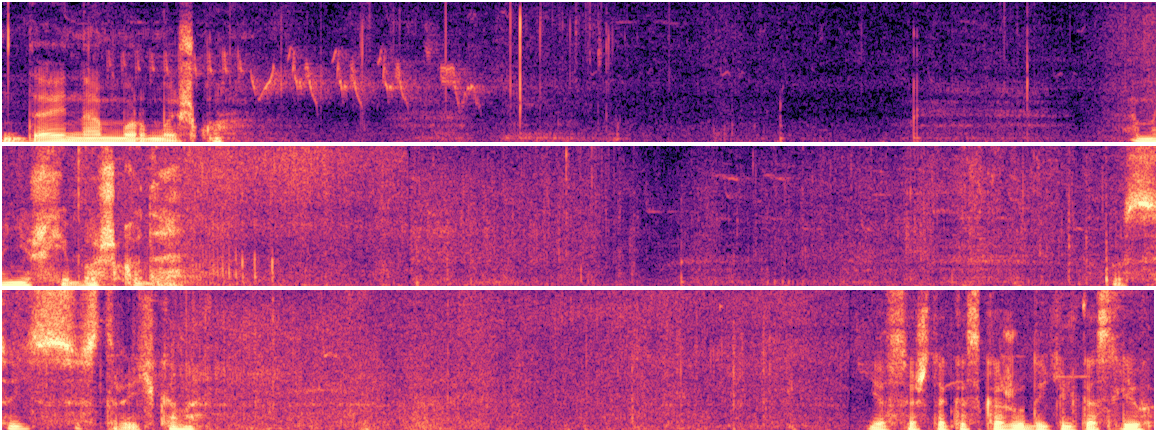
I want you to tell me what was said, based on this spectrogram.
Дай нам мормишку. А мені ж хіба шкода. Посидь з сестричками. Я все ж таки скажу декілька слів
